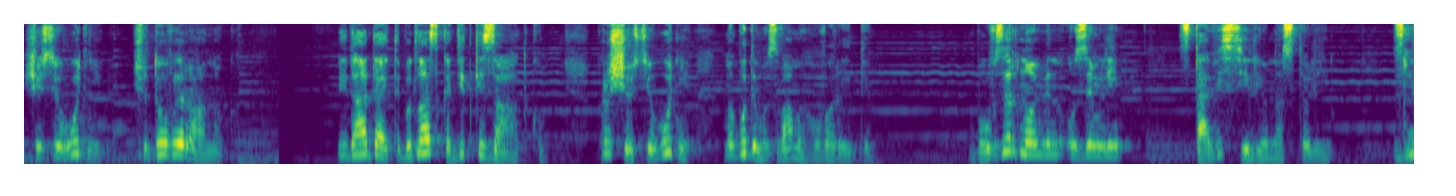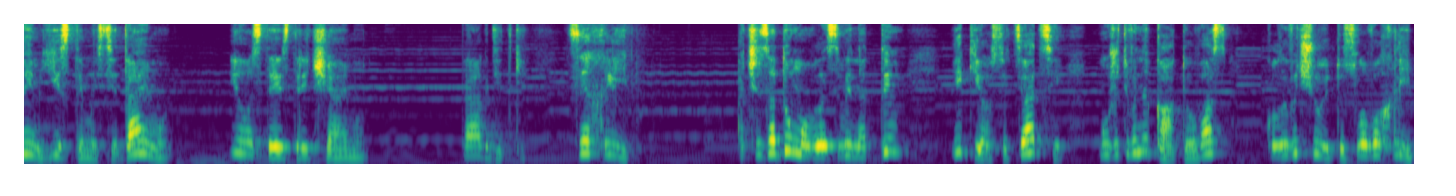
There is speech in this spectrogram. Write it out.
що сьогодні чудовий ранок. Відгадайте, будь ласка, дітки, загадку. Про що сьогодні ми будемо з вами говорити? Був зерном він у землі, став і сіллю на столі. З ним їсти ми сідаємо і гостей зустрічаємо. Так, дітки, це хліб. А чи задумувались ви над тим, які асоціації можуть виникати у вас, коли ви чуєте слово хліб?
